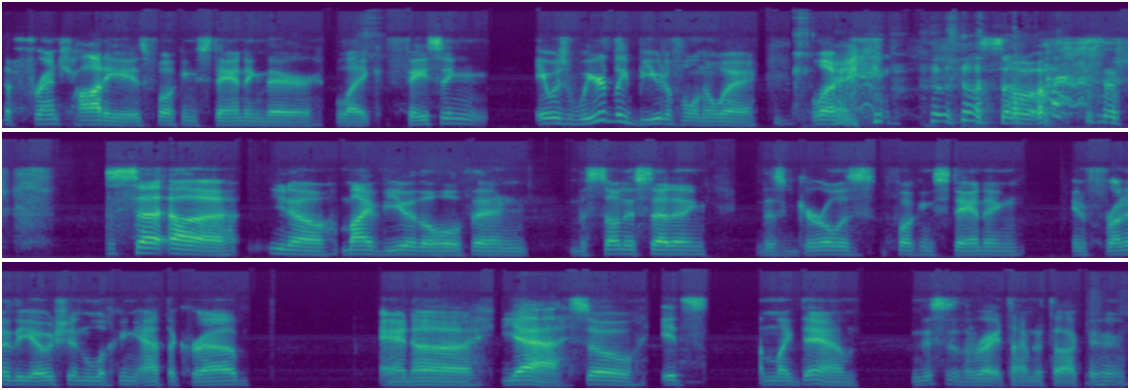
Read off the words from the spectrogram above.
the French hottie is fucking standing there, like facing. It was weirdly beautiful in a way, like so. to set, uh, you know, my view of the whole thing. The sun is setting. This girl is fucking standing in front of the ocean, looking at the crab, and uh, yeah. So it's. I'm like, damn, this is the right time to talk to her.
